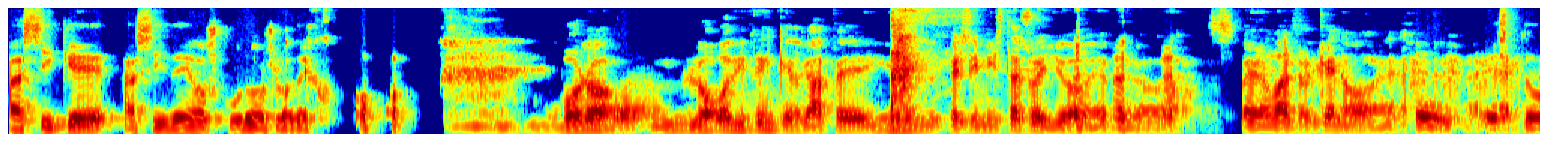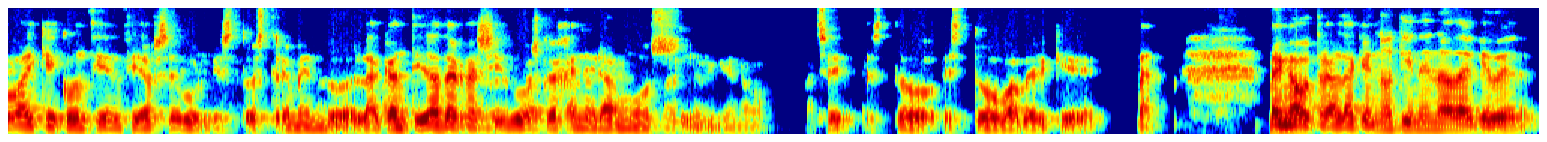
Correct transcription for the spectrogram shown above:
Así que así de oscuro os lo dejo. Bueno, luego dicen que el gafe pesimista soy yo, ¿eh? pero, pero va a ser que no. ¿eh? esto hay que concienciarse porque esto es tremendo. La cantidad de residuos que generamos. Sí, esto, esto va a haber que... Bueno. Venga, otra, la que no tiene nada que ver,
